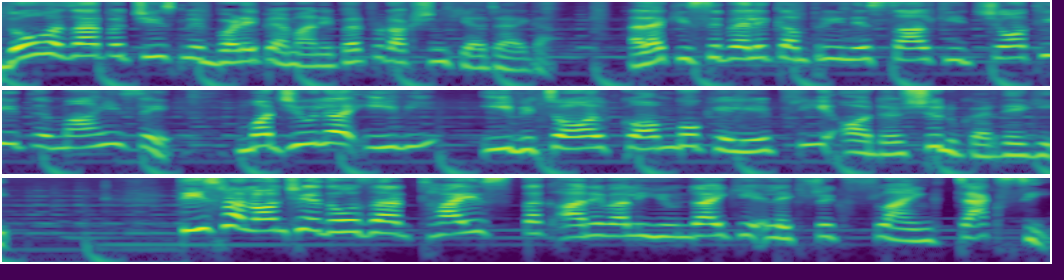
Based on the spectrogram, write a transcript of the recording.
2025 में बड़े पैमाने पर प्रोडक्शन किया जाएगा। हालाँकि इससे पहले कंपनी ने साल की चौथी तिमाही से मॉड्यूलर ईवी, ईविटॉल कॉम्बो के लिए प्री ऑर्डर शुरू कर देगी। तीसरा लॉन्च है 2028 तक आने वाली ह्यूंडाई की इलेक्ट्रिक फ्लाइंग टैक्सी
